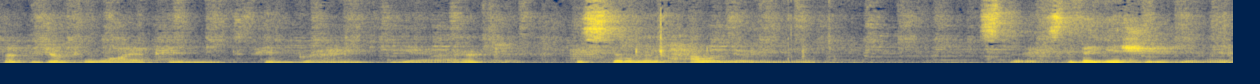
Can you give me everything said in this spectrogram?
Plug the jumper wire pin to pin ground. Yeah. There's still no power going in there. It's the, it's the big issue here, mate.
